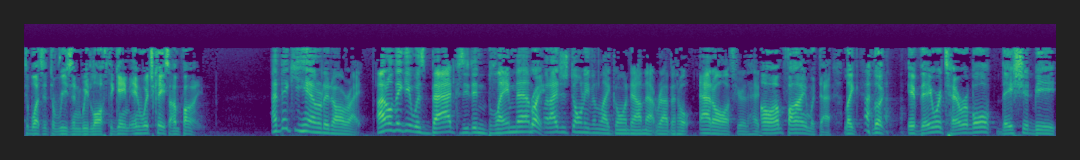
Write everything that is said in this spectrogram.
that wasn't the reason we lost the game. In which case, I'm fine. I think he handled it all right. I don't think it was bad because he didn't blame them. Right. But I just don't even like going down that rabbit hole at all. If you're the head. Oh, I'm fine with that. Like, look, if they were terrible, they should be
